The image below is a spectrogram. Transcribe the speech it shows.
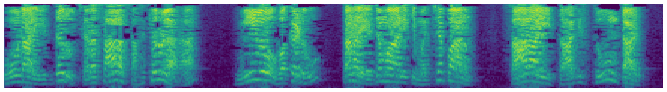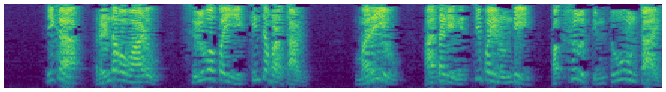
ఓ నా ఇద్దరు చెరసాల సహచరులారా మీలో ఒకడు తన యజమానికి మద్యపానం సారాయి తాగిస్తూ ఉంటాడు. ఇక రెండవ వాడు శిలువపై ఎక్కించబడతాడు. మరియు అతడి నెత్తిపై నుండి పక్షులు తింటూ ఉంటాయి.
